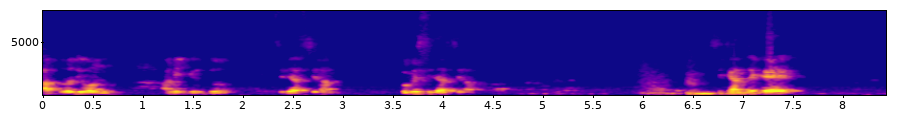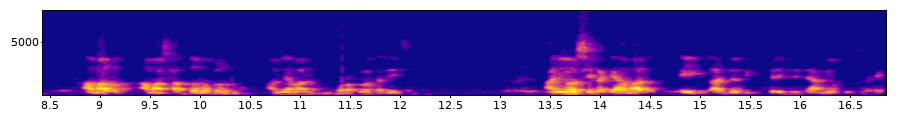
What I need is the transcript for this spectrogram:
ছাত্র জীবন, আমি কিন্তু সিরিয়াস ছিলাম, খুবই সিরিয়াস ছিলাম। সেখান থেকে আমার আমার সাধ্য মতন আমি আমার পড়াশোনা চালিয়েছি আমিও সেটাকে আমার এই রাজনৈতিক পরিস্থিতিতে আমিও কিন্তু সেটাকে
